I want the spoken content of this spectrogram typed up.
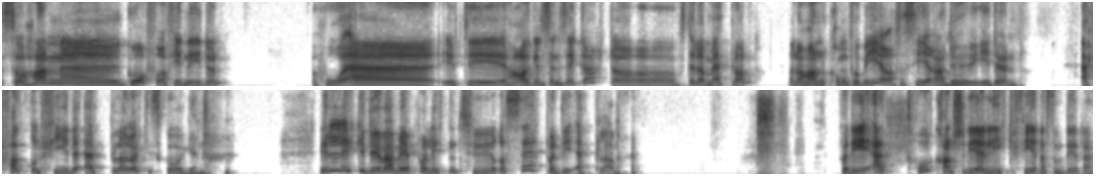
så han eh, går for å finne Idun. Hun er ute i hagen sin sikkert, og stiller med eplene. Og når han kommer forbi og så sier han, du, Idun, jeg fant noen fine epler ute i skogen. Vil ikke du være med på en liten tur og se på de eplene? Fordi jeg tror kanskje de er like fine som dine.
